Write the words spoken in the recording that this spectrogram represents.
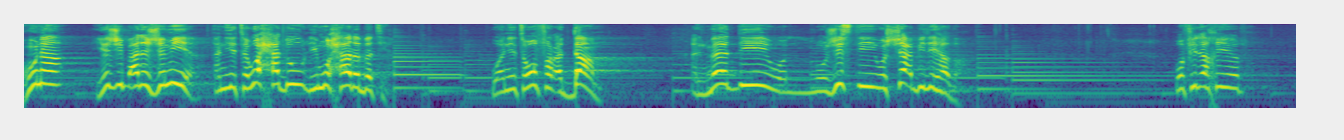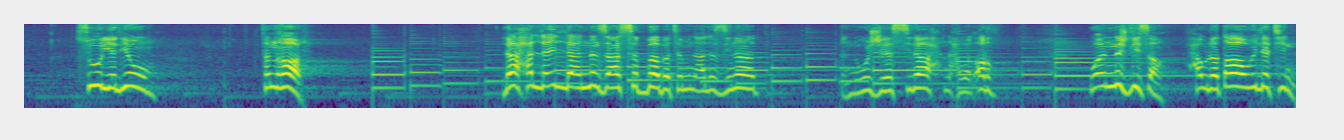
هنا يجب على الجميع أن يتوحدوا لمحاربته وأن يتوفر الدعم المادي واللوجستي والشعبي لهذا. وفي الأخير سوريا اليوم تنهار. لا حل إلا أن ننزع السبابة من على الزناد أن نوجه السلاح نحو الأرض وأن نجلس حول طاولة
